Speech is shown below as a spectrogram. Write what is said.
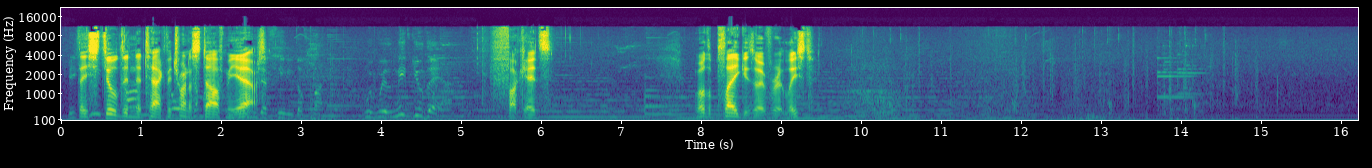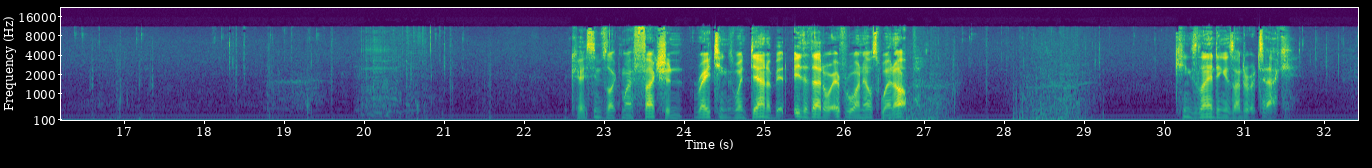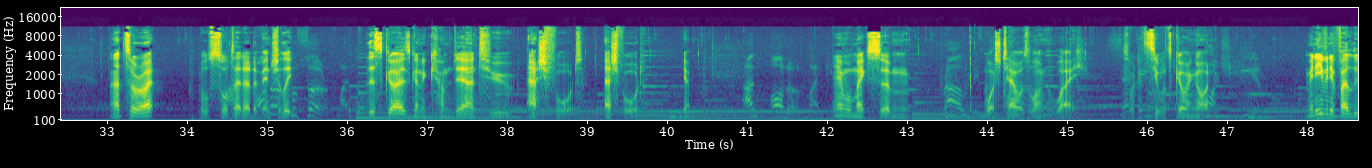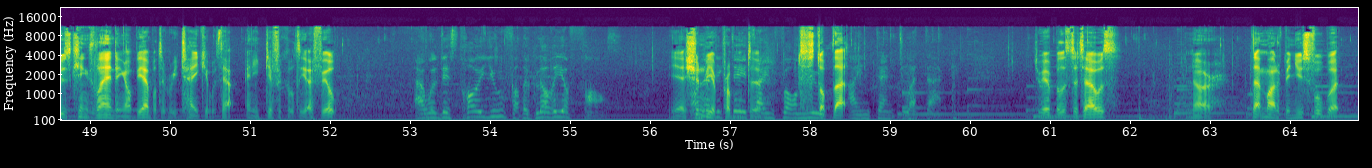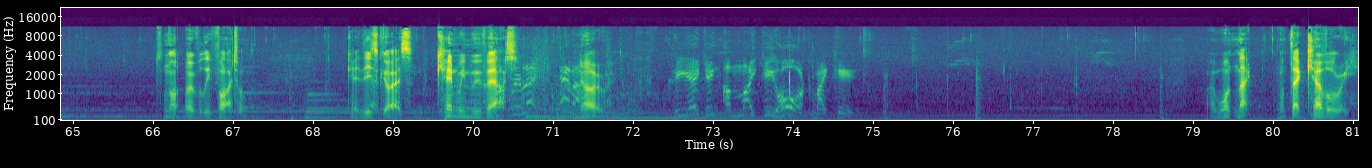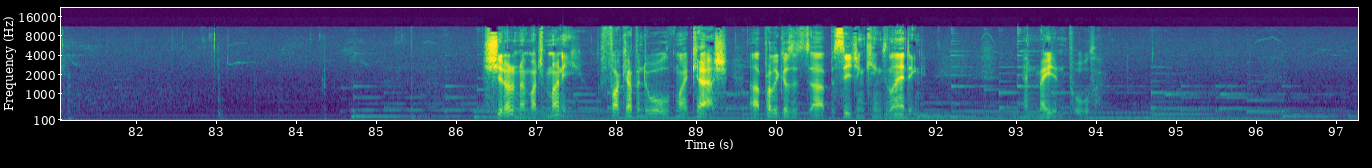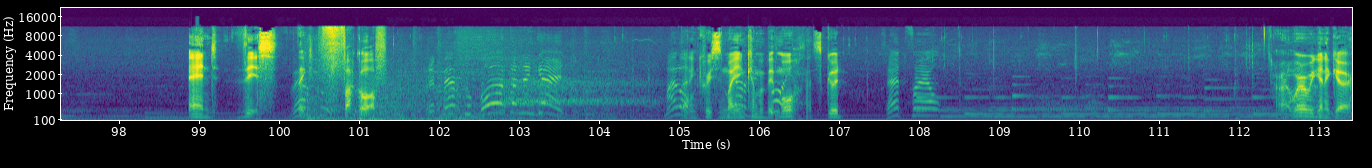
king. They still didn't attack, they're trying to starve me out. in the field of battle. We will meet you there. Fuckheads. Well, the plague is over at least. Okay, seems like my faction ratings went down a bit. Either that or everyone else went up. King's Landing is under attack. That's alright. We'll sort that out eventually. This guy is going to come down to Ashford. Ashford. Yep. And we'll make some watchtowers along the way. So I can see what's going on. I mean, even if I lose King's Landing, I'll be able to retake it without any difficulty, I feel. I will destroy you for the glory of France. Yeah, it shouldn't be a problem to, to stop that. I intend to attack. Do we have ballista towers? No. That might have been useful, but It's not overly vital. Okay, these guys. Can we move out? No. Creating a mighty horde, my king. I want that want that cavalry. Shit, I don't have much money. The fuck happened to all of my cash? Uh, probably because it's uh, besieging King's Landing and Maidenpool. And this. They can fuck off. To That increases my income a bit more. That's good. Alright, where are we gonna go?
